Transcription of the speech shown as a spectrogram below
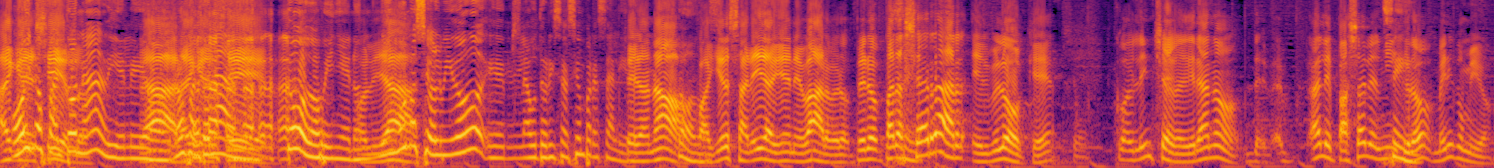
hay que hoy no decirlo. faltó nadie, Leo. Claro, no faltó nadie. Todos vinieron. Olvidá. Ninguno se olvidó eh, la autorización para salir. Pero no, Todos. cualquier salida viene bárbaro. Pero para Sí. cerrar el bloque, el hincha de Belgrano, de- Ale, pasale el Sí. micro, vení conmigo.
